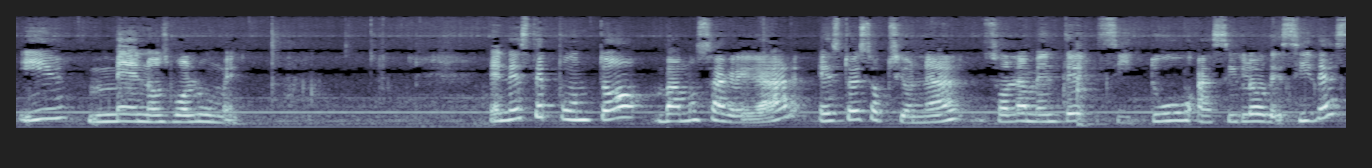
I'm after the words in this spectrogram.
y menos volumen. En este punto vamos a agregar, esto es opcional, solamente si tú así lo decides,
